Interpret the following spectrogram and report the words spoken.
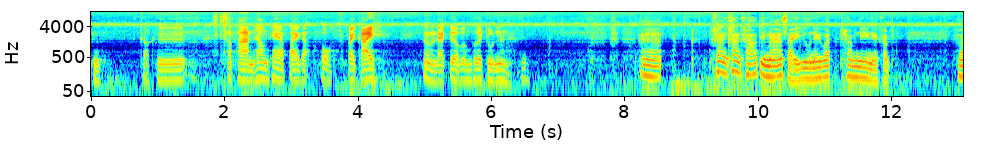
อืมก็คือถ้าผ่านช่องแคบไปก็โอ้ไปไกลนั่นแหละเกือบอำเภอจุนนั่นน่ะอ่า ข้างข้างขาวที่มาอาศัยอยู่ในวัดถ้ำนี่เนี่ยครับพระ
